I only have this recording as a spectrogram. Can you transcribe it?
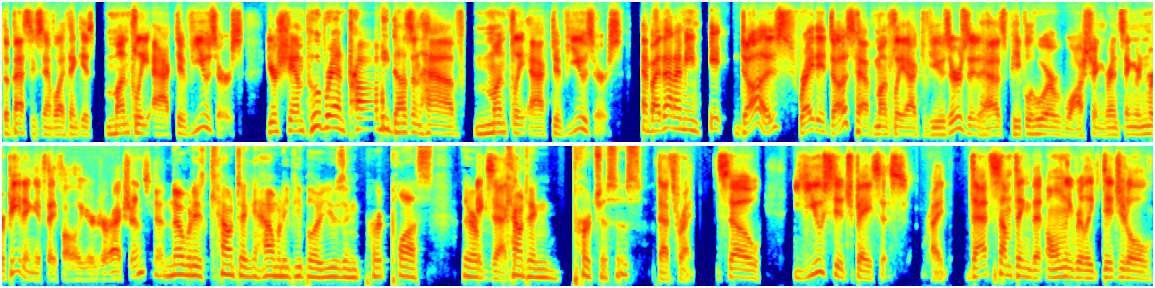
The best example, I think, is monthly active users. Your shampoo brand probably doesn't have monthly active users. And by that, I mean it does, right? It does have monthly active users. It has people who are washing, rinsing, and repeating if they follow your directions. Yeah, nobody's counting how many people are using Pert Plus. They're Exactly. counting purchases. That's right. So usage basis, right? That's something that only really digital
